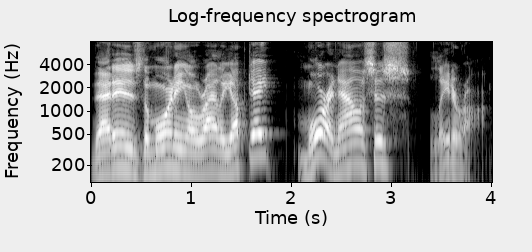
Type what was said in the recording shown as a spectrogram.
That is the Morning O'Reilly Update. More analysis later on.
